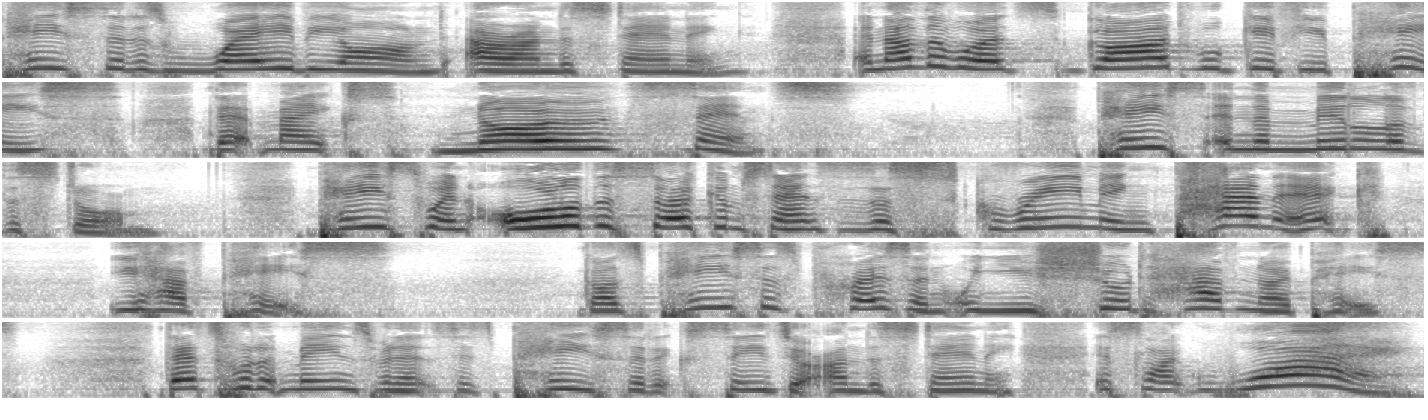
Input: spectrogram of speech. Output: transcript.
Peace that is way beyond our understanding. In other words, God will give you peace that makes no sense. Peace in the middle of the storm. Peace when all of the circumstances are screaming panic, you have peace. God's peace is present when you should have no peace. That's what it means when it says peace that exceeds your understanding. It's like, why?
